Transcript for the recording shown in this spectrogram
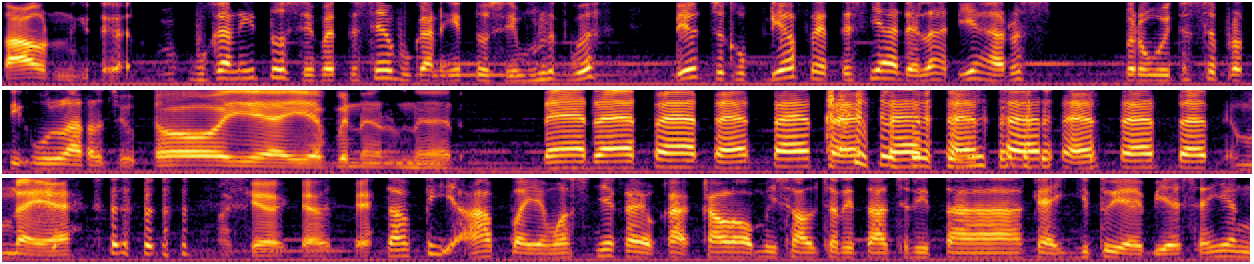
tahun gitu kan. bukan itu sih fetishnya bukan itu sih menurut gua dia cukup dia fetishnya adalah dia harus berwujud seperti ular cuy Oh iya iya benar benar. Enggak ya? Oke oke oke. tapi apa ya maksudnya kayak ka- kalau misal cerita-cerita kayak gitu ya biasanya yang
